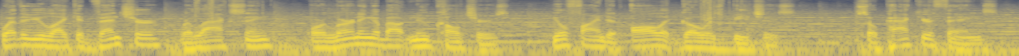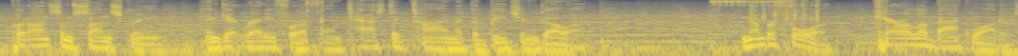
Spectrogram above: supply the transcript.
Whether you like adventure, relaxing, or learning about new cultures, you'll find it all at Goa's beaches. So pack your things, put on some sunscreen, and get ready for a fantastic time at the beach in Goa. Number 4. Kerala Backwaters.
